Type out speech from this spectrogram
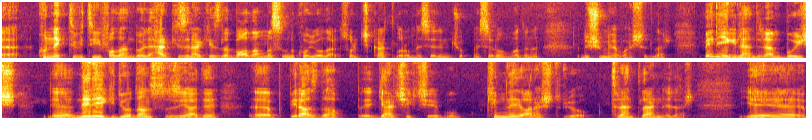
Ee, connectivity falan böyle herkesin herkesle bağlanmasını koyuyorlar. Sonra çıkarttılar o meselenin çok mesele olmadığını düşünmeye başladılar. Beni ilgilendiren bu iş e, nereye gidiyordan ziyade e, biraz daha e, gerçekçi. Bu kim neyi araştırıyor? Trendler neler? E,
